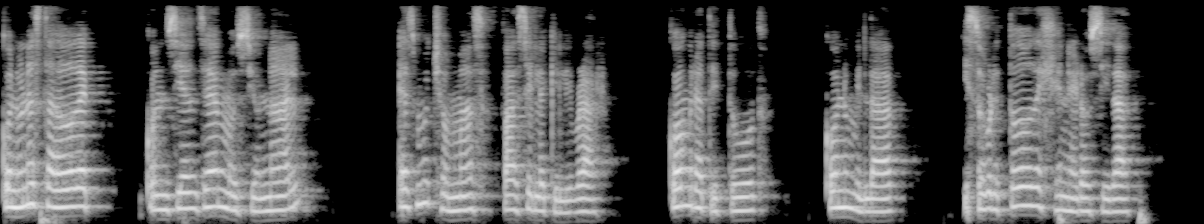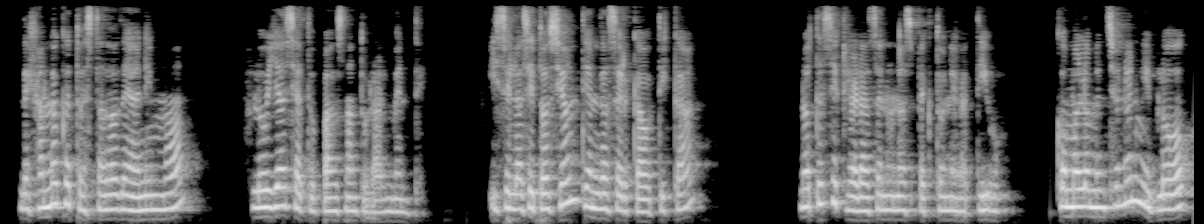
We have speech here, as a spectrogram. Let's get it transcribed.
Con un estado de conciencia emocional es mucho más fácil equilibrar, con gratitud, con humildad y sobre todo de generosidad, dejando que tu estado de ánimo fluya hacia tu paz naturalmente. Y si la situación tiende a ser caótica, no te ciclarás en un aspecto negativo, como lo menciono en mi blog,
